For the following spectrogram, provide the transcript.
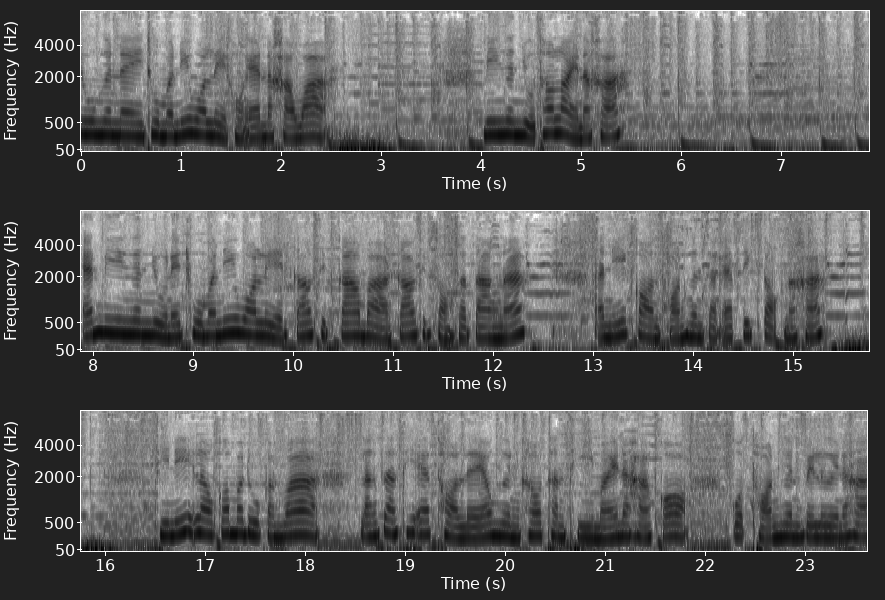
ดูเงินใน t o Money Wallet ของแอดนะคะว่า มีเงินอยู่เท่าไหร่นะคะ แอดมีเงินอยู่ใน t o Money Wallet 99 บาท 92 สตางค์นะ อันนี้ก่อนถอนเงินจากแอป TikTok นะคะ ทีนี้เราก็มาดูกันว่า หลังจากที่แอดถอนแล้วเงินเข้าทันทีไหมนะคะ ก็กดถอนเงินไปเลยนะคะ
